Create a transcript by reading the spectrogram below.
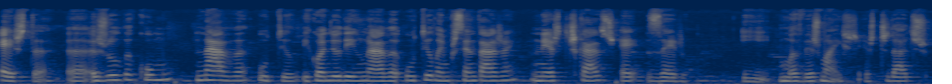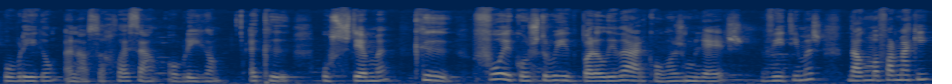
esta uh, ajuda como nada útil. E quando eu digo nada útil em percentagem, nestes casos é zero. E, uma vez mais, estes dados obrigam a nossa reflexão, obrigam a que o sistema que foi construído para lidar com as mulheres vítimas, de alguma forma aqui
